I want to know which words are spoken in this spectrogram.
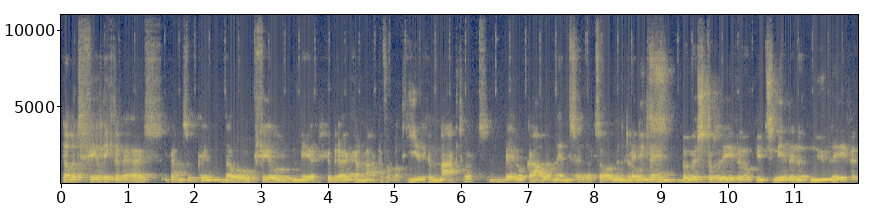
dat we het veel dichter bij huis gaan zoeken. Dat we ook veel meer gebruik gaan maken van wat hier gemaakt wordt bij lokale mensen. Dat zou een droom zijn. bewuster leven, ook iets meer in het nu leven,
